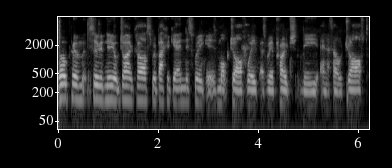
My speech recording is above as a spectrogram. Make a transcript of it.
Welcome to the New York GiantCast. We're back again this week. It is mock draft week as we approach the NFL draft.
